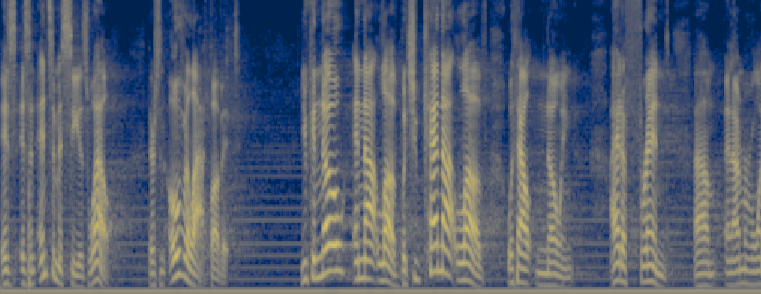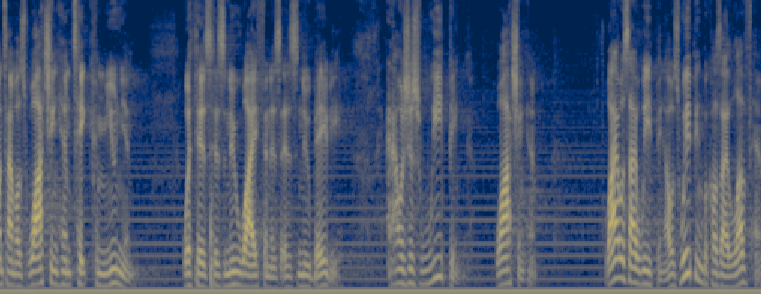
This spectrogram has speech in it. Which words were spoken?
is, is an intimacy as well. There's an overlap of it. You can know and not love, but you cannot love without knowing. I had a friend, um, and I remember one time I was watching him take communion with his, his new wife and his, his new baby. And I was just weeping watching him. Why was I weeping? I was weeping because I love him.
